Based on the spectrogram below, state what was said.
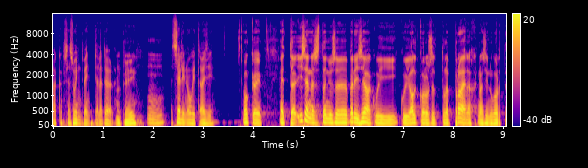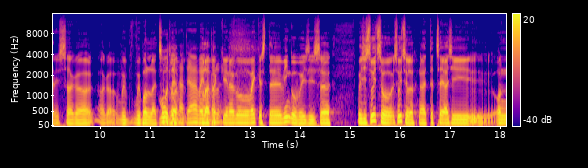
hakkab see sundvent jälle tööle okay.. Mm -hmm. et selline huvitav asi okei okay., et äh, iseenesest on ju see päris hea, kui, kui altkorruselt tuleb praelõhna sinu korterisse, aga, aga võib, võib-olla, et. muud lõhnad jah, olla. äkki nagu väikest äh, vingu või siis, äh, või siis suitsu, suitsulõhna, et, et see asi on,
